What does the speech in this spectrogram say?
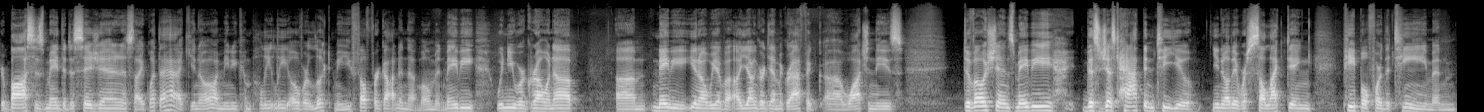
your boss has made the decision. and It's like, what the heck, you know? I mean, you completely overlooked me. You felt forgotten in that moment. Maybe when you were growing up, um, maybe you know we have a, a younger demographic uh, watching these devotions. Maybe this just happened to you. You know, they were selecting people for the team, and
